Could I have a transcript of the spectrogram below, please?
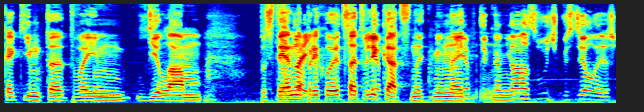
каким-то твоим делам. Постоянно Ну да, приходится Глеб, отвлекаться на, на, Глеб, ты на когда него. озвучку сделаешь,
